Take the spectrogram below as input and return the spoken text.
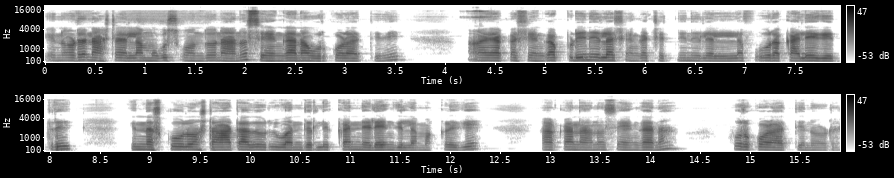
ಈಗ ನೋಡ್ರಿ ನಾಷ್ಟ ಎಲ್ಲ ಮುಗಿಸ್ಕೊಂಡು ನಾನು ಶೇಂಗಾನ ಹುರ್ಕೊಳತ್ತೀನಿ. ಯಾಕೆ ಶೇಂಗಾ ಪುಡಿನೂ ಇಲ್ಲ, ಶೇಂಗಾ ಚಟ್ನಿನೂ ಇಲ್ಲ, ಎಲ್ಲ ಪೂರ ಖಾಲಿ ಆಗೈತ್ರಿ ಇನ್ನು ಸ್ಕೂಲ್ ಒಂದು ಸ್ಟಾರ್ಟ್ ಆದವು ರೀ ಒಂದು ಇರ್ಲಿಕ್ಕೆ ನಡೆಯಂಗಿಲ್ಲ ಮಕ್ಕಳಿಗೆ ಆಕ ನಾನು ಶೇಂಗಾನ ಹುರ್ಕೊಳತ್ತೀನಿ ನೋಡ್ರಿ.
